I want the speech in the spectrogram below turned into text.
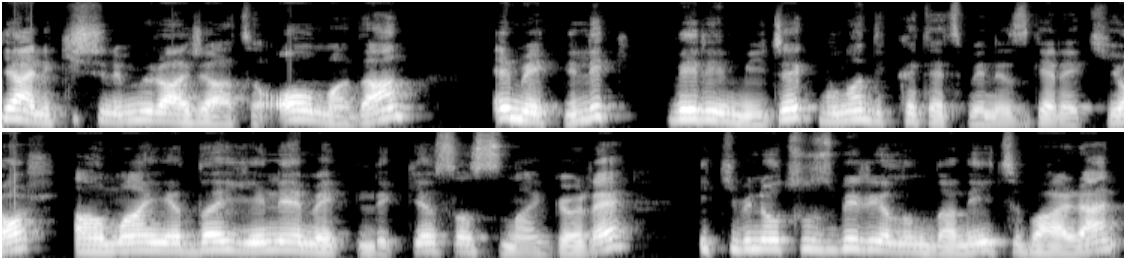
Yani kişinin müracaatı olmadan emeklilik verilmeyecek. Buna dikkat etmeniz gerekiyor. Almanya'da yeni emeklilik yasasına göre 2031 yılından itibaren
